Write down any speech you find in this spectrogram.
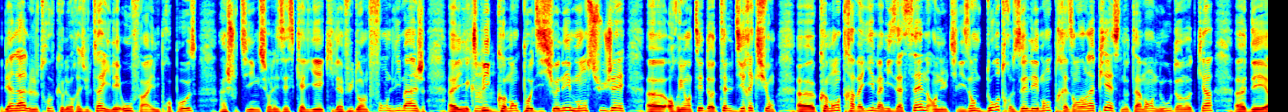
Et bien là, je trouve que le résultat, il est ouf. hein. Il me propose un shooting sur les escaliers qu'il a vu dans le fond de l'image. Euh, il m'explique Hmm. comment positionner mon sujet euh, orienté dans telle direction, Euh, comment travailler ma mise à scène en utilisant d'autres éléments présents dans la pièce, notamment nous, dans notre cas, euh, des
